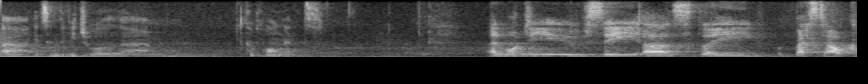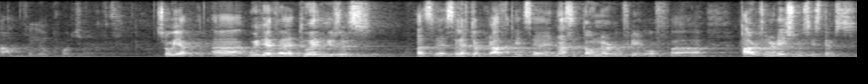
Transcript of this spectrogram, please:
uh, its individual um, components. And what do you see as the best outcome for your project? So yeah, uh, we have uh, two end users. That's uh, Skellefteå Kraft. It's an asset owner of, of uh, power generation systems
